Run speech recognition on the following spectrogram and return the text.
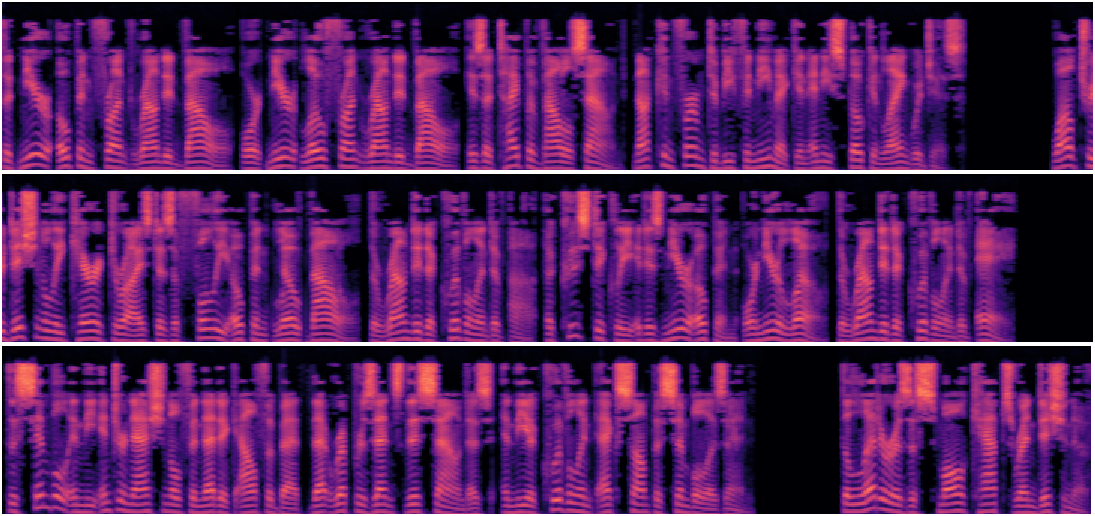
The near open front rounded vowel, or near low front rounded vowel, is a type of vowel sound, not confirmed to be phonemic in any spoken languages. While traditionally characterized as a fully open low vowel, the rounded equivalent of a, acoustically it is near open or near low, the rounded equivalent of a. The symbol in the International Phonetic Alphabet that represents this sound is, and the equivalent X Sampa symbol is N. The letter is a small caps rendition of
